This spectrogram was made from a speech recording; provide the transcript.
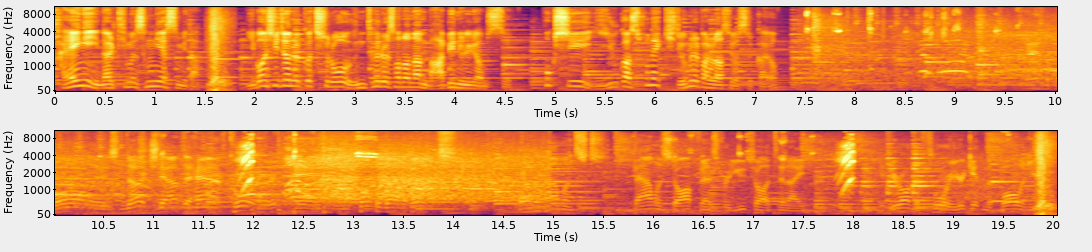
다행히 이날 팀은 승리했습니다. 이번 시즌을 끝으로 은퇴를 선언한 마빈 윌리엄스. 혹시 이유가 손에 기름을 발라서였을까요? Nudged out to half court and fumbled out of bounds. balanced, balanced offense for Utah tonight. If you're on the floor, you're getting the ball and you're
